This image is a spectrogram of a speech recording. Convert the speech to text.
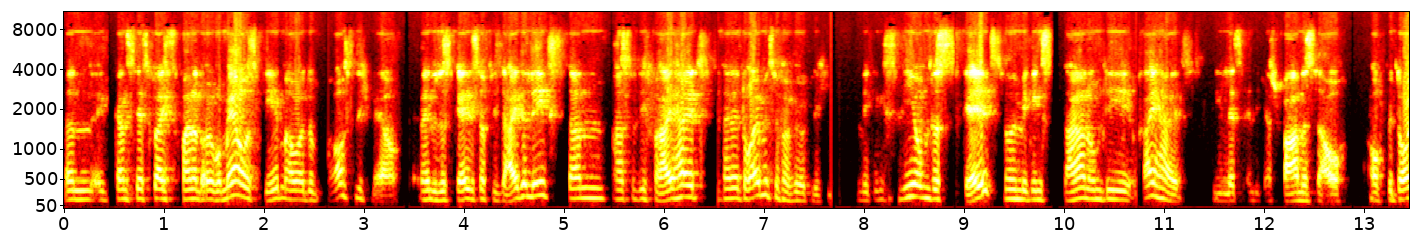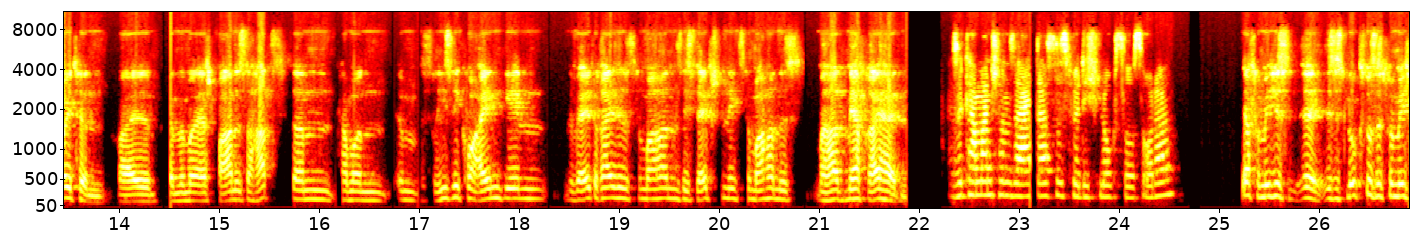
dann kannst du jetzt vielleicht 200 Euro mehr ausgeben, aber du brauchst nicht mehr. Wenn du das Geld jetzt auf die Seite legst, dann hast du die Freiheit, deine Träume zu verwirklichen. Mir ging es nie um das Geld, sondern mir ging es daran um die Freiheit, die letztendlich Ersparnisse auch auch bedeuten. Weil wenn man Ersparnisse hat, dann kann man das Risiko eingehen, eine Weltreise zu machen, sich selbstständig zu machen. Ist, man hat mehr Freiheiten. Also kann man schon sagen, das ist für dich Luxus, oder? Ja, für mich ist, äh, ist es Luxus, ist für mich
